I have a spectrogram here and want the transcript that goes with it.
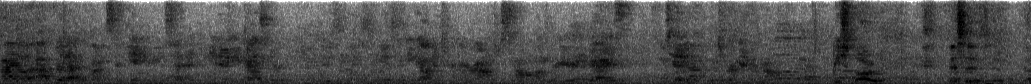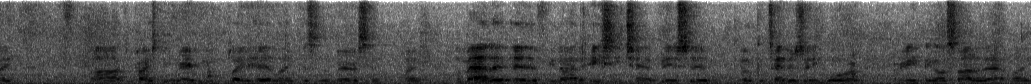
Kyle, after that Clemson game, you said, you know, you guys are losing, losing, losing, you gotta turn it around. Just how hungry are you guys to turn it around? We starving. This is like uh, I could probably speak on every player here. Like this is embarrassing. Like no matter if you're not an ACC championship uh, contenders anymore or anything outside of that, like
